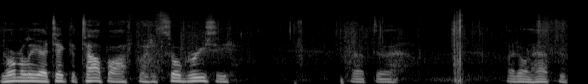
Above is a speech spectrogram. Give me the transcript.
Normally I take the top off, but it's so greasy that uh, I don't have to.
